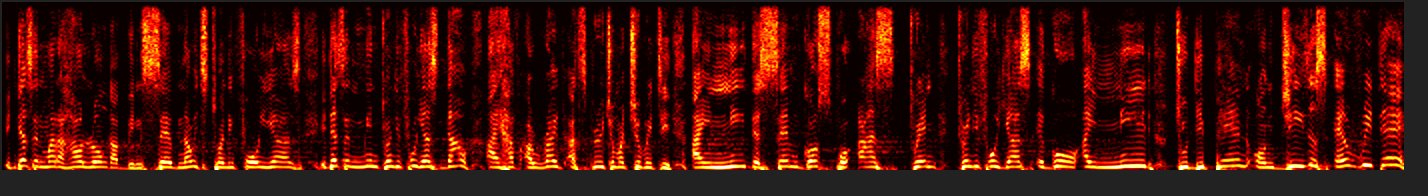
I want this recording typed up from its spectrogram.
It doesn't matter how long I've been saved. Now it's 24 years. It doesn't mean 24 years now I have arrived at spiritual maturity. I need the same gospel as 20, 24 years ago. I need to depend on Jesus every day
